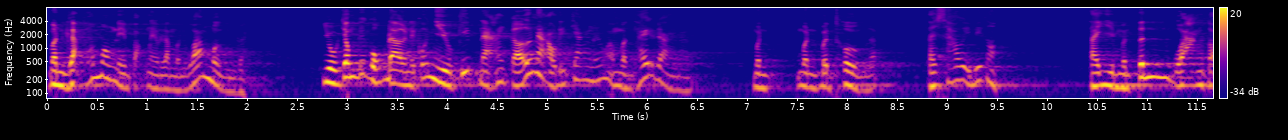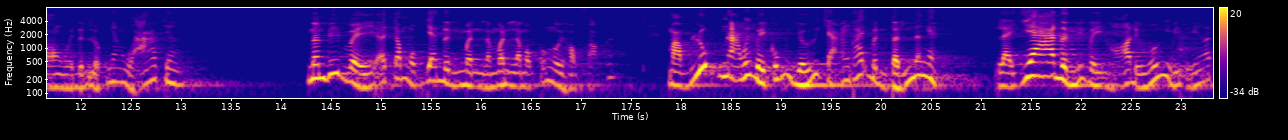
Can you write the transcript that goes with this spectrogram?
mình gặp pháp môn niệm phật này là mình quá mừng rồi. Dù trong cái cuộc đời này có nhiều kiếp nạn cỡ nào đi chăng nữa mà mình thấy rằng là mình mình bình thường lắm. Tại sao vậy biết không? Tại vì mình tin hoàn toàn về định luật nhân quả hết trơn. Nên quý vị ở trong một gia đình mình là mình là một con người học phật á, mà lúc nào quý vị cũng giữ trạng thái bình tĩnh đó nghe là gia đình quý vị, họ đều hướng về quý vị hết.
